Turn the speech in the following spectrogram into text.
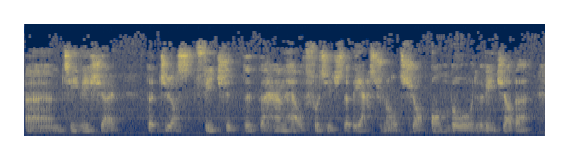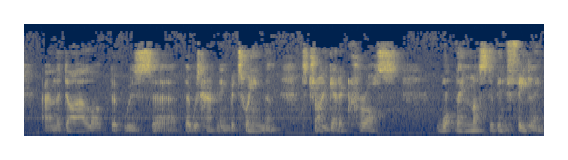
um, TV show that just featured the, the, handheld footage that the astronauts shot on board of each other and the dialogue that was uh, that was happening between them to try and get across what they must have been feeling.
